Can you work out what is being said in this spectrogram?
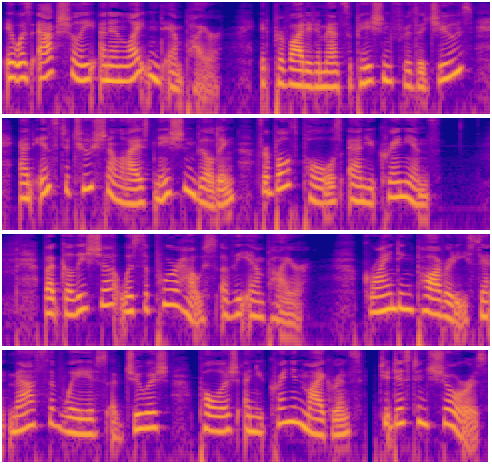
It was actually an enlightened empire. It provided emancipation for the Jews and institutionalized nation building for both Poles and Ukrainians. But Galicia was the poorhouse of the empire. Grinding poverty sent massive waves of Jewish, Polish, and Ukrainian migrants to distant shores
